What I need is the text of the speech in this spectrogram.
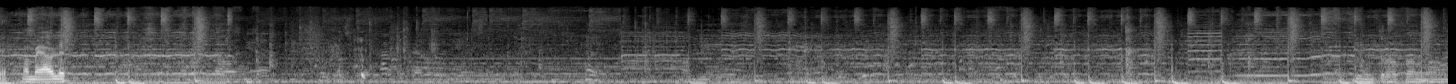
Okay, mamaya ulit. yung tropa mo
